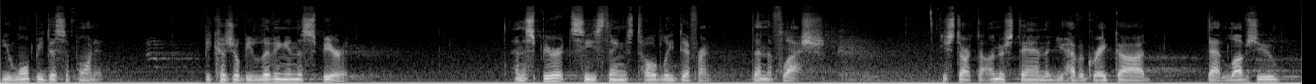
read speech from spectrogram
you won't be disappointed because you'll be living in the Spirit and the Spirit sees things totally different than the flesh. You start to understand that you have a great God that loves you,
